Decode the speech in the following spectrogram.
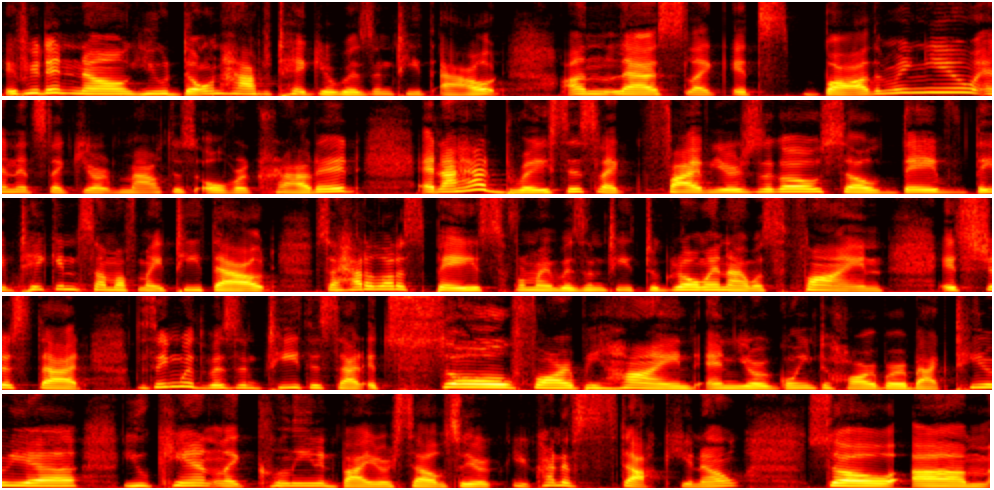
If you didn't know, you don't have to take your wisdom teeth out unless like it's bothering you and it's like your mouth is overcrowded. And I had braces like five years ago, so they've they've taken some of my teeth out. So I had a lot of space for my wisdom teeth to grow in. I was fine. It's just that the thing with wisdom teeth is that it's so far behind and you're going to harbor bacteria. You can't like clean it by yourself. So you're you're kind of stuck, you know? So um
